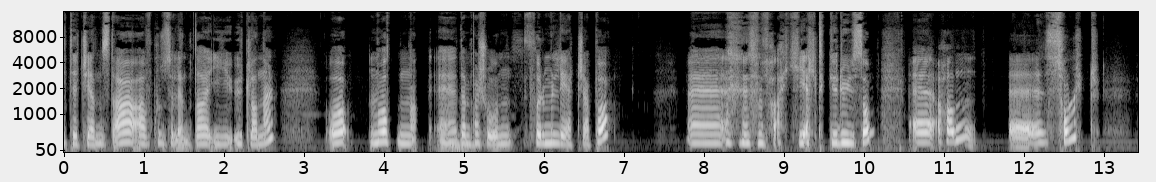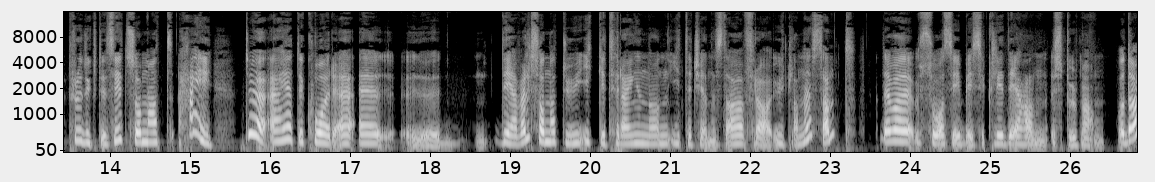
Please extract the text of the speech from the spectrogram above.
IT-tjenester av konsulenter i utlandet. Og måten eh, den personen formulerte seg på, eh, var helt grusom. Eh, han solgte produktet sitt som at Hei, du, jeg heter Kåre. Det er vel sånn at du ikke trenger noen IT-tjenester fra utlandet, sant? Det var så å si basically det han spurte meg om. Og da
